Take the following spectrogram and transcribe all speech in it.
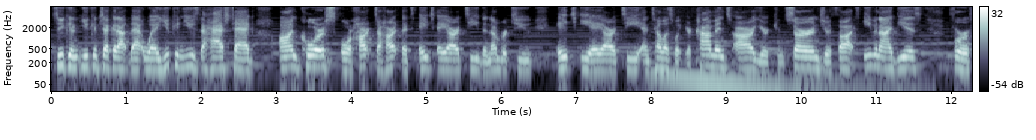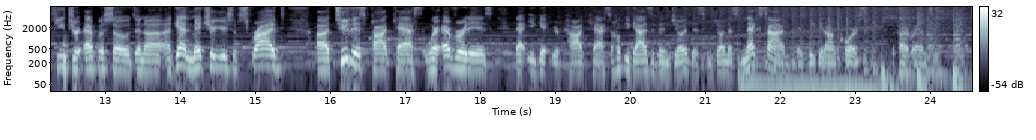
So you can you can check it out that way. You can use the hashtag on course or heart to heart. That's H A R T, the number two, H E A R T, and tell us what your comments are, your concerns, your thoughts, even ideas for future episodes. And uh, again, make sure you're subscribed uh, to this podcast wherever it is that you get your podcast. I hope you guys have enjoyed this and join us next time as we get on course with Hart Ramsey.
